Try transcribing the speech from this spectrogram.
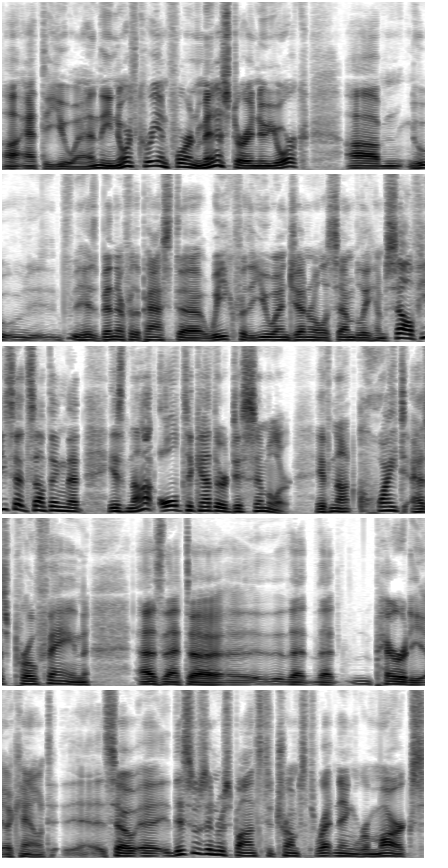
uh, at the UN, the North Korean foreign minister in New York, um, who has been there for the past uh, week for the UN General Assembly himself, he said something that is not altogether dissimilar, if not quite as profane as that uh, that that parody account. So uh, this was in response to Trump's threatening remarks.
